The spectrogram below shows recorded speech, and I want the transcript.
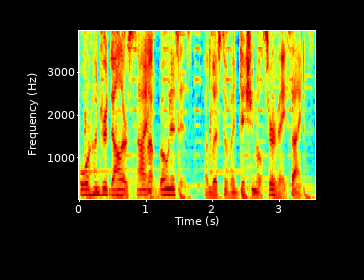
$400 sign-up bonuses, a list of additional survey sites.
